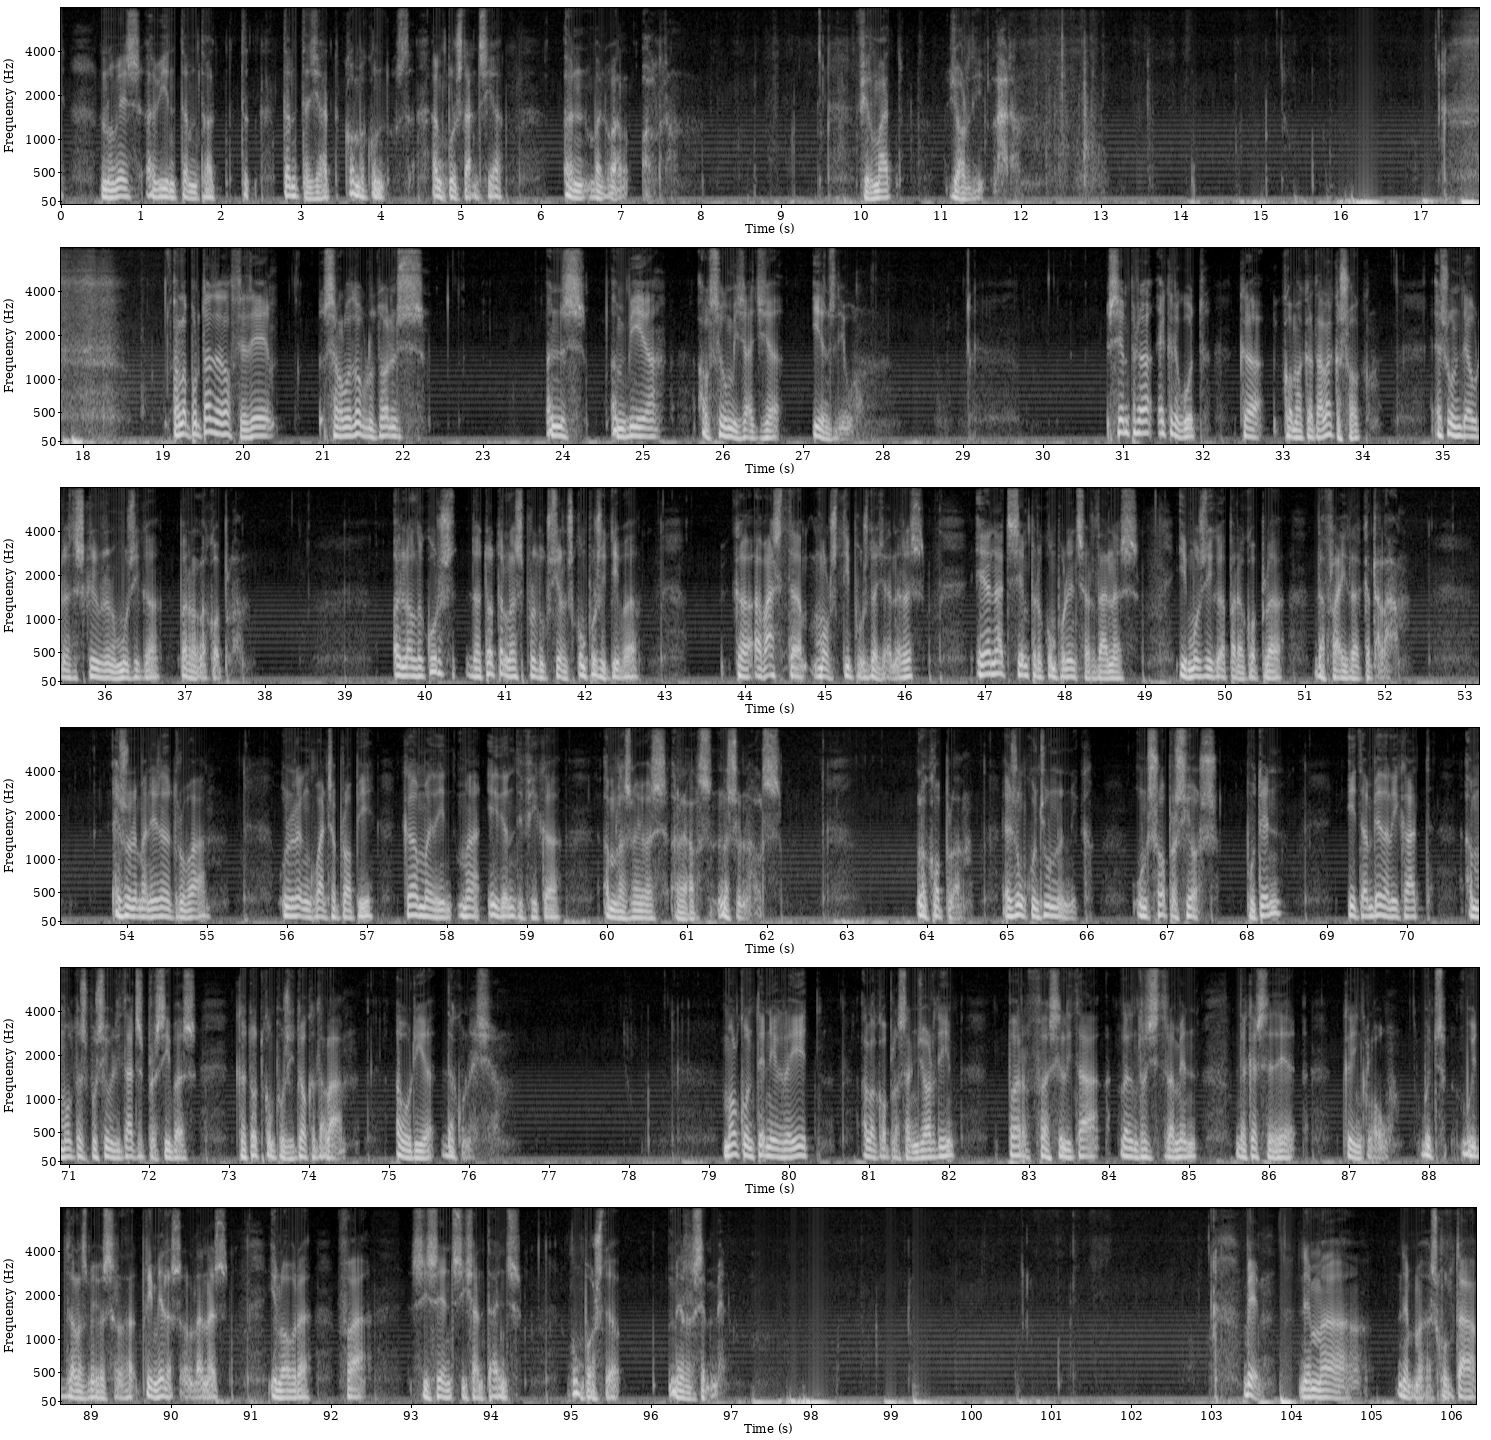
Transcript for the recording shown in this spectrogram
només havien temptat, tantejat com a en constància en Manuel Oldra. Firmat Jordi Lara. A la portada del CD, Salvador Brutons ens envia el seu missatge i ens diu Sempre he cregut que, com a català que sóc, és un deure d'escriure una música per a la copla. En el decurs de totes les produccions compositiva, que abasta molts tipus de gèneres, he anat sempre component sardanes i música per a copla de flaire català. És una manera de trobar un llenguatge propi que m'identifica amb les meves arrels nacionals. La copla és un conjunt únic, un so preciós, potent i també delicat amb moltes possibilitats expressives que tot compositor català hauria de conèixer molt content i agraït a la Copla Sant Jordi per facilitar l'enregistrament d'aquest CD que inclou vuit, vuit de les meves sardanes, primeres sardanes i l'obra fa 660 anys, composta més recentment. Bé, anem a, anem a escoltar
